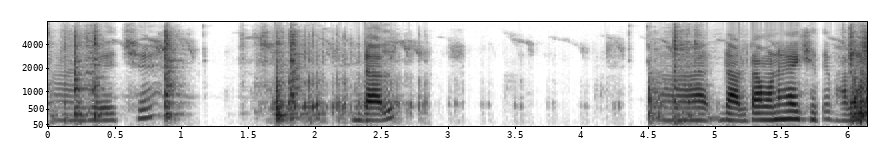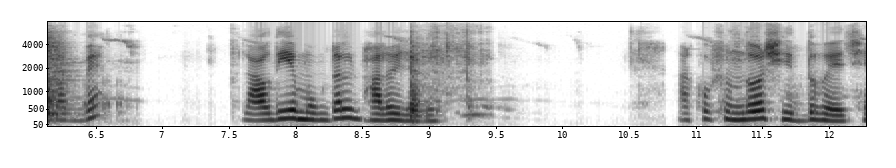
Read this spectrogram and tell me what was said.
আর হয়েছে ডাল। আর ডালটা মনে হয় খেতে ভালোই লাগবে। লাউ দিয়ে মুগ ডাল ভালোই লাগে। আর খুব সুন্দর সিদ্ধ হয়েছে।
